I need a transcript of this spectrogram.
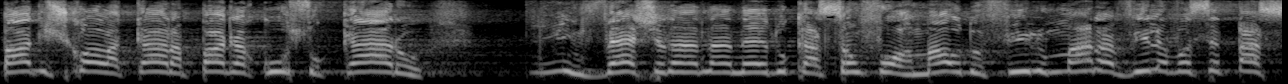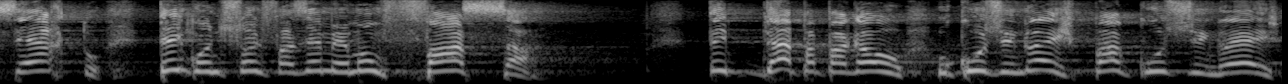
paga escola cara, paga curso caro, investe na, na, na educação formal do filho, maravilha, você está certo. Tem condições de fazer, meu irmão? Faça. Tem, dá para pagar o, o, curso de inglês? Paga o curso de inglês.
